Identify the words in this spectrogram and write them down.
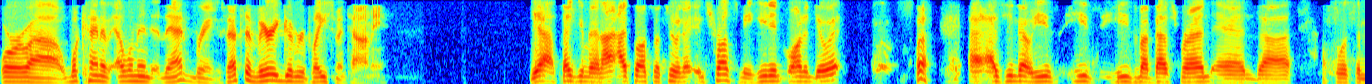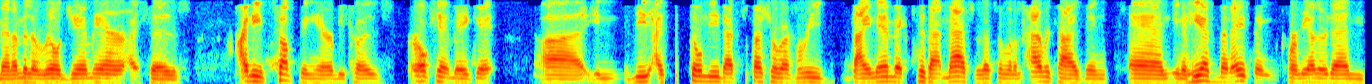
or uh, what kind of element that brings. That's a very good replacement, Tommy. Yeah, thank you, man. I, I thought so too, and, and trust me, he didn't want to do it. As you know, he's he's he's my best friend, and uh, I said, "Listen, man, I'm in a real jam here." I says, "I need something here because Earl can't make it. Uh, you need, I still need that special referee dynamic to that match, but that's what I'm advertising. And you know, he hasn't done anything for me other than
